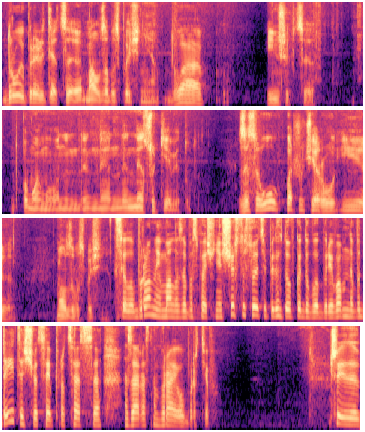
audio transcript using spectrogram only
другий пріоритет це малозабезпечення. Два інших це, по-моєму, вони не, не, не, суттєві тут. ЗСУ в першу чергу і малозабезпечення. Сил оборони і малозабезпечення. Що стосується підготовки до виборів, вам не видається, що цей процес е, зараз набирає обертів? Чи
